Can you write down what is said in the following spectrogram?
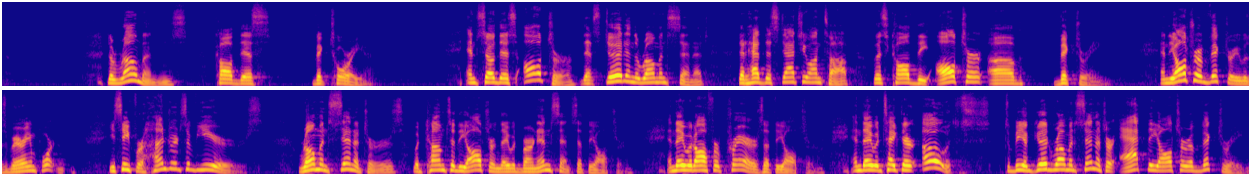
The Romans called this Victoria. And so, this altar that stood in the Roman Senate that had this statue on top was called the Altar of Victory. And the Altar of Victory was very important. You see, for hundreds of years, Roman senators would come to the altar and they would burn incense at the altar. And they would offer prayers at the altar. And they would take their oaths to be a good Roman senator at the altar of victory.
